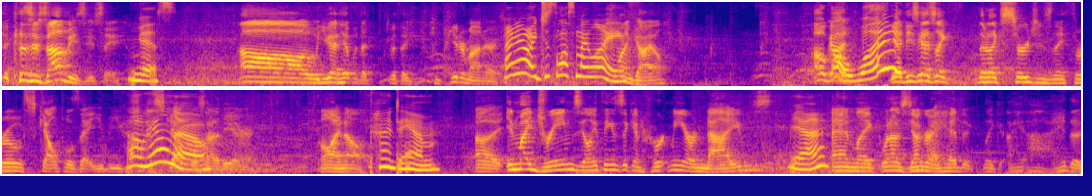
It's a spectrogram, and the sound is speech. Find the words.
Because they're zombies, you see. Yes. Oh, you got hit with a with a computer monitor. I know. I just lost my life. Come on, Guile. Oh god. Oh, what? Yeah, these guys like they're like surgeons and they throw scalpels at you, but you can Oh, shoot the hell no. out of the air. Oh, I know. God damn. Uh, in my dreams, the only things that can hurt me are knives. Yeah. And like when I was younger, I had the, like I, ah, I had the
